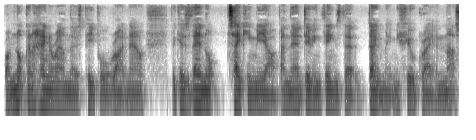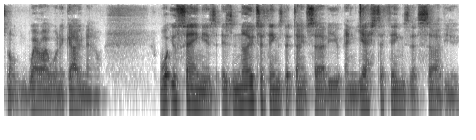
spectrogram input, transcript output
or I'm not going to hang around those people right now because they're not taking me up and they're doing things that don't make me feel great and that's not where I want to go now. What you're saying is is no to things that don't serve you and yes to things that serve you.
